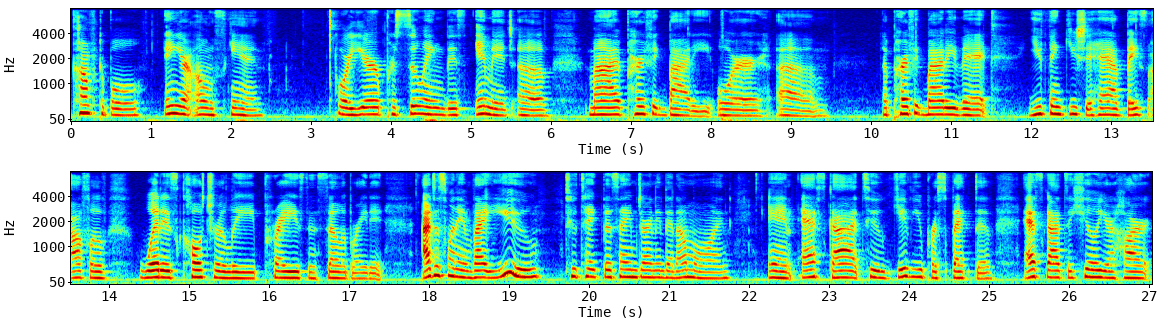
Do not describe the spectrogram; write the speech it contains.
comfortable in your own skin, or you're pursuing this image of my perfect body, or um, the perfect body that you think you should have based off of what is culturally praised and celebrated. I just want to invite you to take the same journey that I'm on and ask God to give you perspective. Ask God to heal your heart.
